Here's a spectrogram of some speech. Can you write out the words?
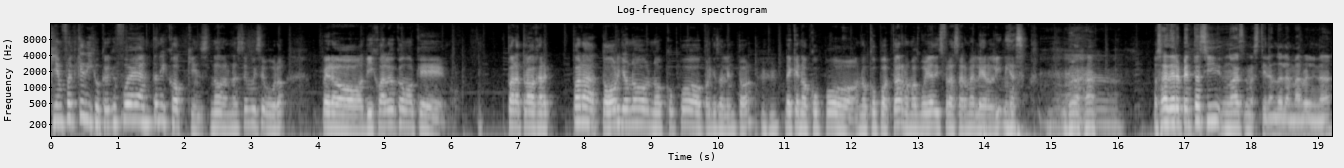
¿quién fue el que dijo? Creo que fue Anthony Hopkins, no, no estoy muy seguro, pero dijo algo como que para trabajar para Thor yo no, no ocupo, porque salí en Thor, de que no ocupo, no ocupo actuar, nomás voy a disfrazarme a leer líneas. Ajá. Ah. O sea, de repente así, no es, no es tirando de la Marvel ni nada,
